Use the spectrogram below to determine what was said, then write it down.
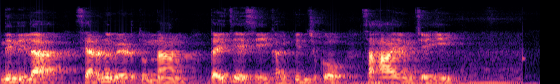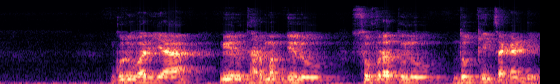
నిన్నిలా శరణు వేడుతున్నాను. దయచేసి కల్పించుకో. సహాయం చెయ్యి. గురువర్య మీరు ధర్మజ్ఞులు సువ్రతులు దుఃఖించకండి.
